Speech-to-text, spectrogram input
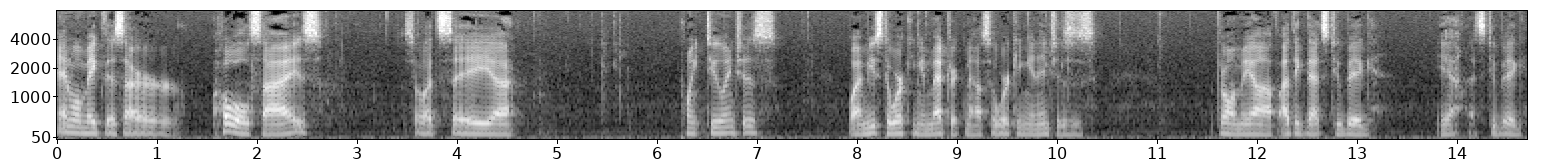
and we'll make this our hole size. So let's say uh, 0.2 inches. Well, I'm used to working in metric now, so working in inches is throwing me off. I think that's too big. Yeah, that's too big.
